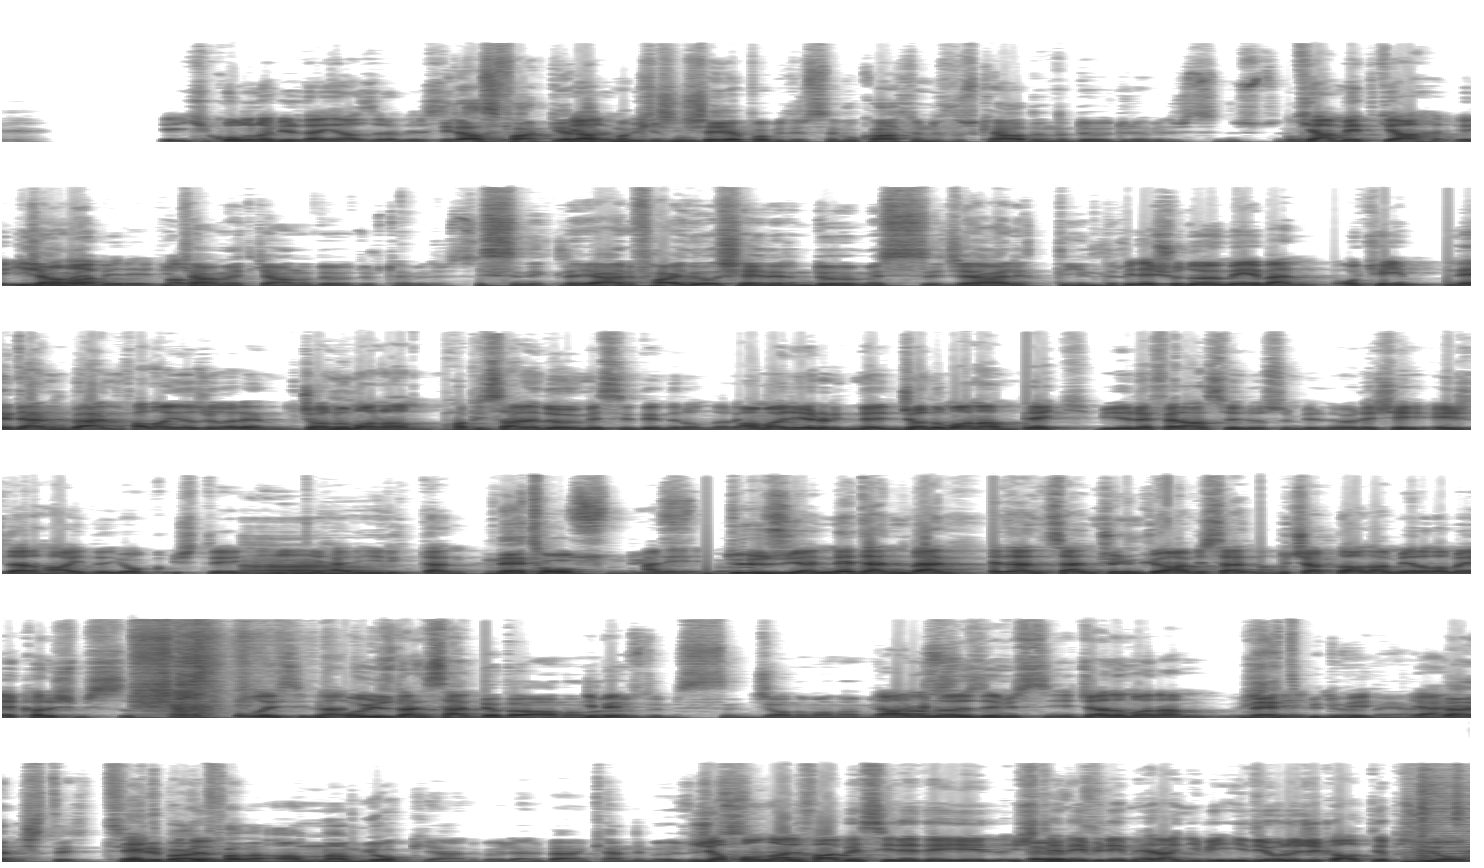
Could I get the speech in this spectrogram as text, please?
iki koluna birden yazdırabilirsin. Biraz Hani fark yaratmak için bu- şey yapabilirsin. Vukuatlı nüfus kağıdını dövdürebilirsin üstüne. İkametgah, e, il İkamet- muhabiri falan. İkametgahını dövdürtebilirsin. Kesinlikle yani faydalı şeylerin dövmesi cehalet değildir. Bir de şu dövmeye ben okeyim. Neden ben falan yazıyorlar ya. Canım anam. Hapishane dövmesi denir onlara. Amaca yönelik. Ne, canım anam. Direkt bir referans veriyorsun birine. Öyle şey ejderhaydı yok işte Ha. iyi, her iyilikten. Net olsun diyorsun. Hani böyle. düz yani. Neden ben? Neden sen? Çünkü abi sen bıçakla adam yaralamaya karışmışsın. Dolayısıyla o yüzden sen. Ya da ananı gibi. özlemişsin. Canım anam Ya. Ananı özlemişsin. Canım anam. işte Net bir gibi. dövme yani. Ben işte tribal falan anlam yok yani böyle. Hani ben kendimi özel Japon hissediyorum. alfabesiyle değil. işte Evet. ne bileyim herhangi bir ideolojik altyapısı yok.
